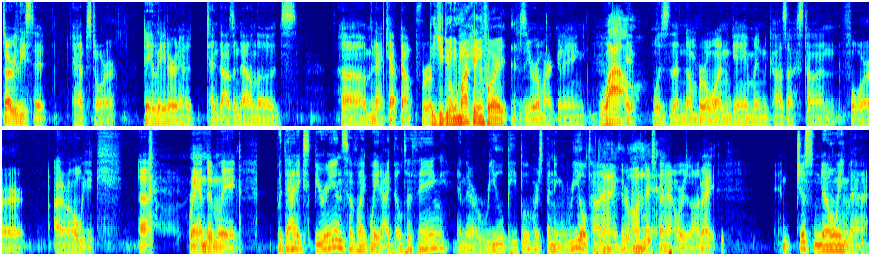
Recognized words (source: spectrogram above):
so I released it, App Store. Day later, it had ten thousand downloads, um, and that kept up for. Did you do any week. marketing for it? Zero marketing. It Wow. was the number one game in Kazakhstan for I don't know a week, uh, randomly. But that experience of like, wait, I built a thing, and there are real people who are spending real time. Time Like, there are on people there. who spend hours on Right. it, and just knowing that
